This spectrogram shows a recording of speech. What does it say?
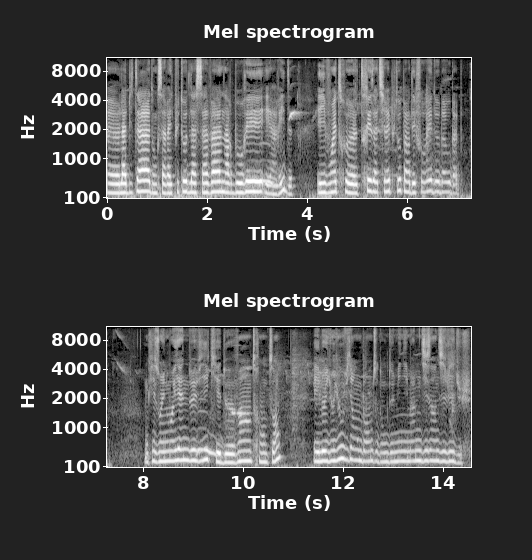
Euh, l'habitat, donc ça va être plutôt de la savane arborée et aride, et ils vont être euh, très attirés plutôt par des forêts de baobab. Donc ils ont une moyenne de vie qui est de 20-30 ans, et le youyou vit en bande, donc de minimum 10 individus.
